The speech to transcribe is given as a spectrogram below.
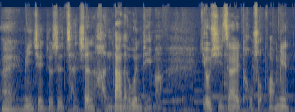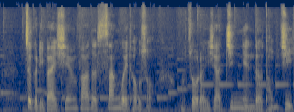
哎，明显就是产生很大的问题嘛。尤其在投手方面，这个礼拜先发的三位投手，我做了一下今年的统计。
